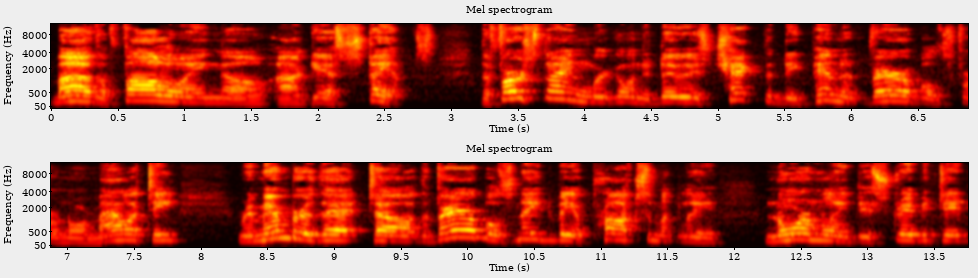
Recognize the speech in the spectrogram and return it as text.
by the following, uh, I guess, steps. The first thing we're going to do is check the dependent variables for normality Remember that uh, the variables need to be approximately normally distributed.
